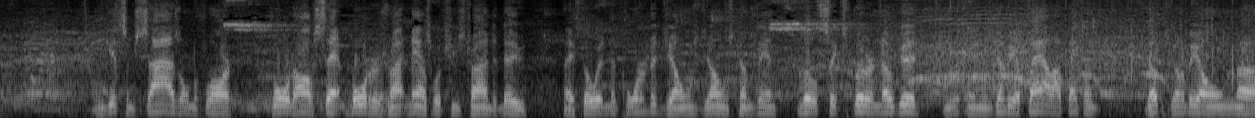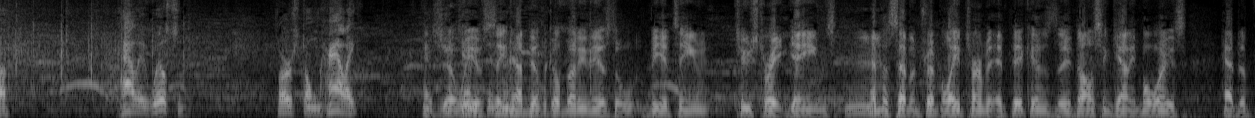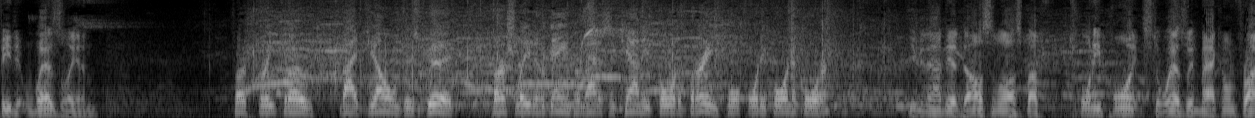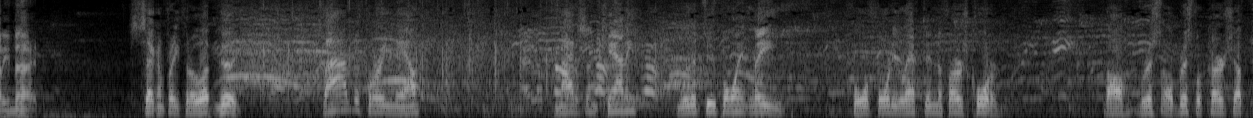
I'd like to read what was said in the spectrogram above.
and get some size on the floor. Floor to offset borders right now is what she's trying to do. They throw it in the corner to Jones. Jones comes in, little six footer, no good. And it's going to be a foul, I think, on, nope, it's going to be on uh, Hallie Wilson. First on Hallie. Joe, we have seen how difficult, buddy, it is to be a team two straight games mm-hmm. at the 7 AAA tournament at Pickens. The Dawson County boys have defeated Wesleyan. First free throw by Jones is good. First lead of the game for Madison County, 4 to 3, 444 in the quarter. Give you an idea, Dawson lost by 20 points to Wesleyan back on Friday night. Second free throw up, good. 5 to 3 now. Madison County with a two point lead. 4.40 left in the first quarter. Ball, Bristol, uh, Bristol Kirsch up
